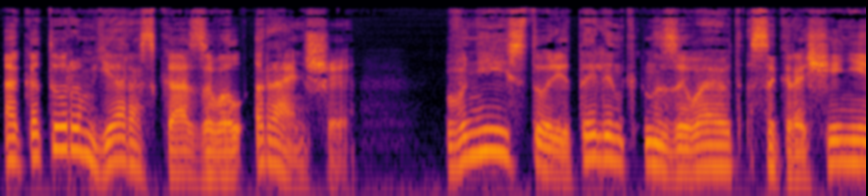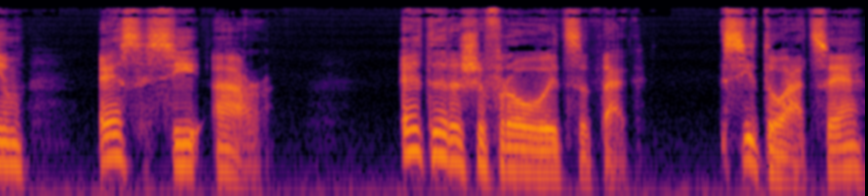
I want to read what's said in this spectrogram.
о котором я рассказывал раньше. В ней сторителлинг называют сокращением SCR. Это расшифровывается так. Ситуация,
